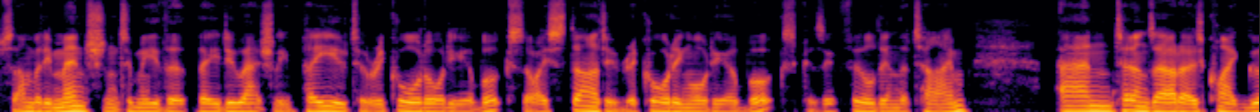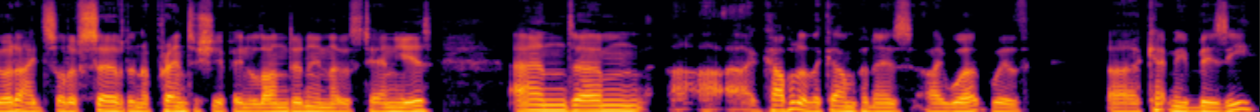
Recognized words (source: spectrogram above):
somebody mentioned to me that they do actually pay you to record audiobooks. So I started recording audiobooks because it filled in the time. And turns out I was quite good. I'd sort of served an apprenticeship in London in those 10 years. And um, a couple of the companies I worked with uh, kept me busy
